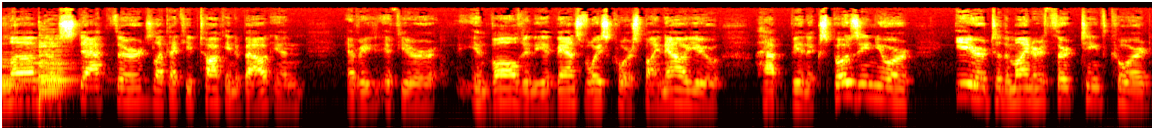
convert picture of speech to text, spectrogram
Love those stacked thirds like I keep talking about in every, if you're involved in the advanced voice course by now you have been exposing your ear to the minor 13th chord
